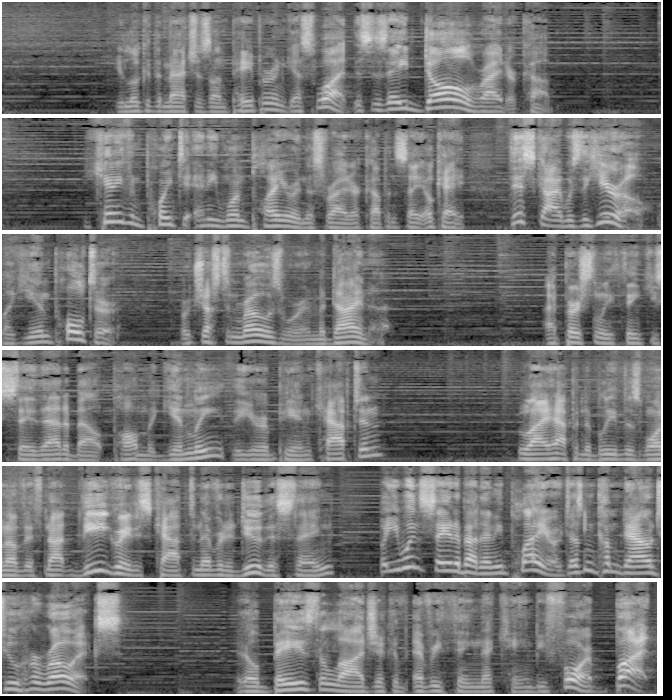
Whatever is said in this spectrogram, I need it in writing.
You look at the matches on paper, and guess what? This is a dull Ryder Cup. You can't even point to any one player in this Ryder Cup and say, okay, this guy was the hero, like Ian Poulter or Justin Rose were in Medinah. I personally think you say that about Paul McGinley, the European captain, who I happen to believe is one of, if not the greatest captain ever to do this thing. But you wouldn't say it about any player. It doesn't come down to heroics, it obeys the logic of everything that came before. But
